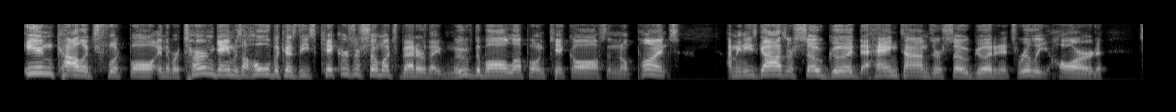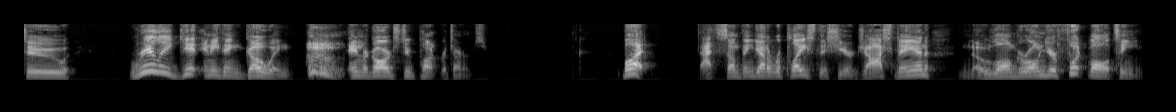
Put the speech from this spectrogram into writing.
in college football in the return game as a whole because these kickers are so much better. They've moved the ball up on kickoffs and on punts. I mean, these guys are so good. The hang times are so good, and it's really hard to really get anything going in regards to punt returns. But that's something got to replace this year. Josh Vann, no longer on your football team.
